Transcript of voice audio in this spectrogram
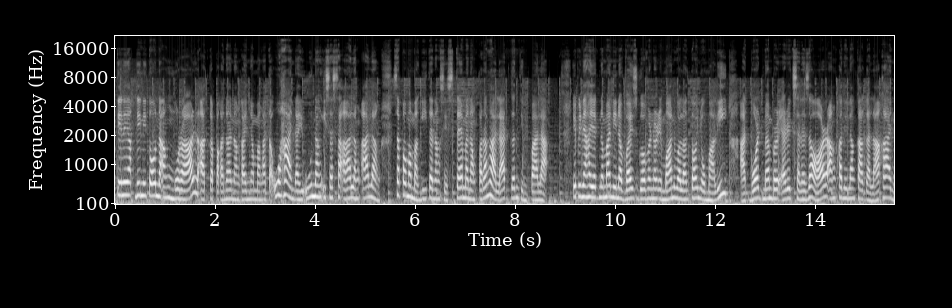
Tiniyak din ito na ang moral at kapakanan ng kanyang mga tauhan ay unang isa sa alang-alang sa pamamagitan ng sistema ng parangal at gantimpala. Ipinahayag naman ni na Vice Governor Emmanuel Antonio Umali at Board Member Eric Salazar ang kanilang kagalakan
